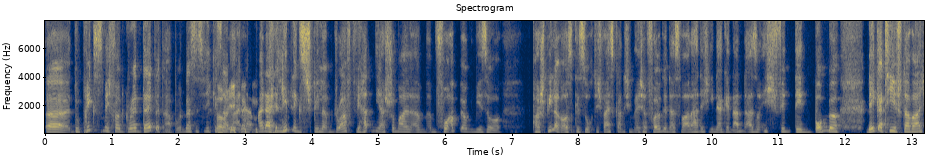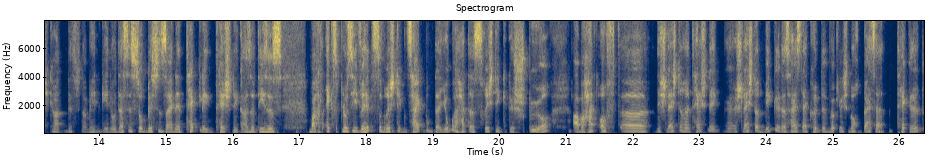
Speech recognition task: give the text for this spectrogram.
Äh, du bringst mich von Grant Delpit ab und das ist, wie gesagt, Sorry. einer meiner Lieblingsspieler im Draft. Wir hatten ja schon mal ähm, im Vorab irgendwie so paar Spieler rausgesucht. Ich weiß gar nicht, in welcher Folge das war. Da hatte ich ihn ja genannt. Also ich finde den Bombe negativ. Da war ich gerade ein bisschen am Hingehen. Und das ist so ein bisschen seine Tackling-Technik. Also dieses macht explosive Hits zum richtigen Zeitpunkt. Der Junge hat das richtige Gespür, aber hat oft äh, eine schlechtere Technik, äh, schlechteren Winkel. Das heißt, er könnte wirklich noch besser tackeln.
